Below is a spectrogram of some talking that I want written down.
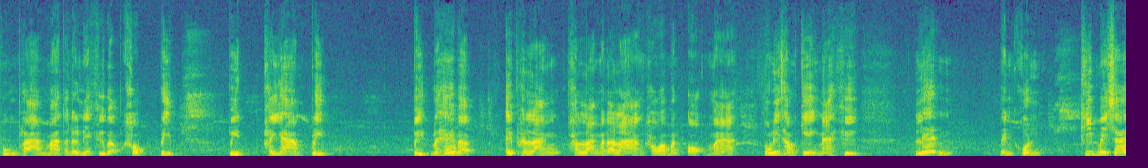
พุ่งพล่านมาก แต่เรื่องนี้คือแบบเขาปิดปิดพยายามปิด ปิดไม่ให้แบบไอ้พลังพลังดาราของเขาว่ามันออกมา ตรงนี้ทำเก่งนะคือเล่นเป็นคนที่ไม่ใช่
